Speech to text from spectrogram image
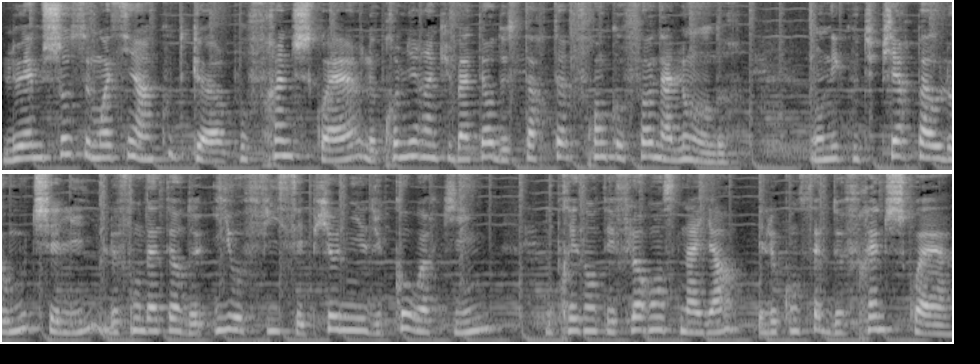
Le M-Show ce mois-ci a un coup de cœur pour French Square, le premier incubateur de start-up francophone à Londres. On écoute Pier Paolo Muccelli, le fondateur de e-office et pionnier du coworking, nous présenter Florence Naya et le concept de French Square.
